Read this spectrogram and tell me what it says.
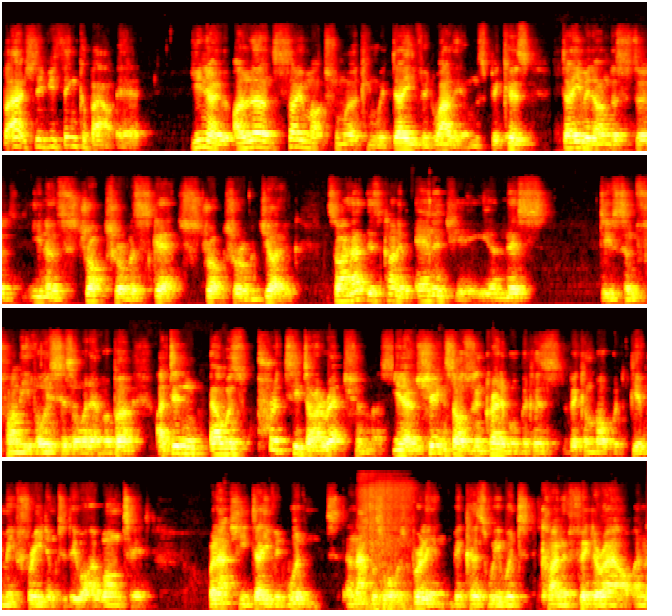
But actually, if you think about it, you know, I learned so much from working with David Walliams because David understood, you know, structure of a sketch, structure of a joke. So I had this kind of energy and this do some funny voices or whatever, but I didn't, I was pretty directionless. You know, Shooting Stars was incredible because Vic and Bob would give me freedom to do what I wanted But actually David wouldn't. And that was what was brilliant because we would kind of figure out and,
